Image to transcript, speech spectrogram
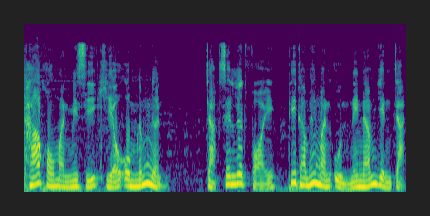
เท้าของมันมีสีเขียวอมน้ำเงิน จากเส้นเลือดฝอยที่ทำให้มันอุ่นในน้ำเย็นจัด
